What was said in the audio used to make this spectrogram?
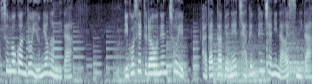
수목원도 유명합니다. 이곳에 들어오는 초입, 바닷가변에 작은 펜션이 나왔습니다.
